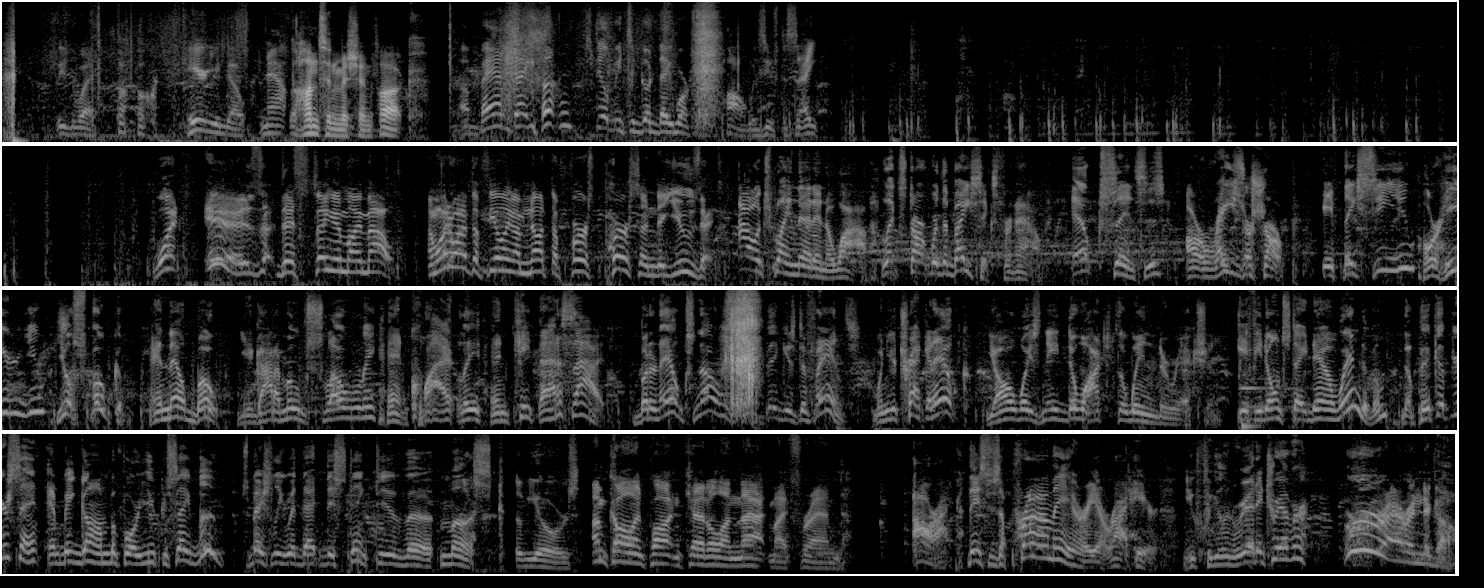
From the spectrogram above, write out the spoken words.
Lead the way. Oh, here you go. Now, The hunting mission, fuck. a bad day hunting still beats a good day working. Pa always used to say. What is this thing in my mouth? And why do I have the feeling I'm not the first person to use it? I'll explain that in a while. Let's start with the basics for now. Elk senses are razor sharp. If they see you or hear you, you'll spook them, and they'll bolt. You gotta move slowly and quietly and keep that aside. But an elk's nose is as big as defense. When you're tracking elk, you always need to watch the wind direction. If you don't stay downwind of them, they'll pick up your scent and be gone before you can say boo. Especially with that distinctive uh, musk of yours. I'm calling pot and kettle on that, my friend. All right, this is a prime area right here. You feeling ready, Trevor? Raring to go.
